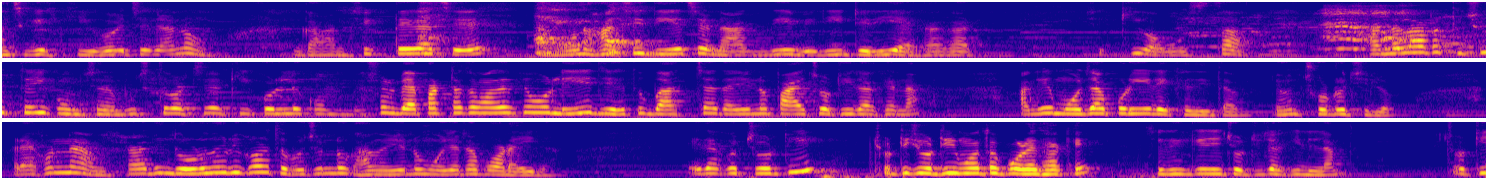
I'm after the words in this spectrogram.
আজকে কি হয়েছে জানো? গান শিখতে গেছে এমন হাসি দিয়েছে নাক দিয়ে বেরিয়ে টেরিয়ে একাঘাট সে কি অবস্থা? ঠান্ডা লাগাটা কিছুতেই কমছে না, বুঝতে পারছি না কী করলে কমবে। আসলে ব্যাপারটা তোমাদেরকে বলি, যেহেতু বাচ্চা, তাই জন্য পায়ে চটি রাখে না। আগে মোজা পরিয়ে রেখে দিতাম, যখন ছোট ছিল। আর এখন না, সারাদিন দৌড়োদৌড়ি করে তো, প্রচণ্ড ঘামে জন্য মোজাটা পরাই না। এই দেখো চটি চটি চটির মতো পড়ে থাকে। সেদিনকে যে চটিটা কিনলাম, চটি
